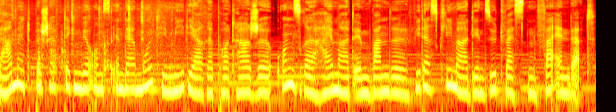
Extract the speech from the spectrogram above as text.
Damit beschäftigen wir uns in der Multimedia-Reportage Unsere Heimat im Wandel, wie das Klima den Südwesten verändert.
